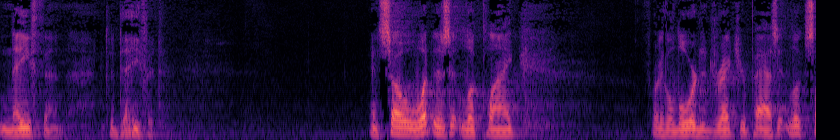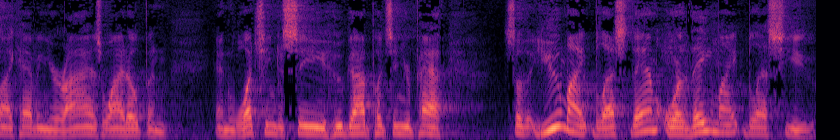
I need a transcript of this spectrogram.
Nathan to David. And so, what does it look like for the Lord to direct your path? It looks like having your eyes wide open and watching to see who God puts in your path so that you might bless them or they might bless you.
